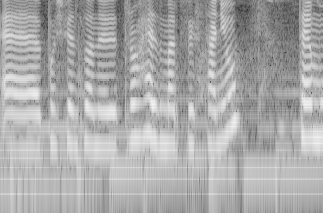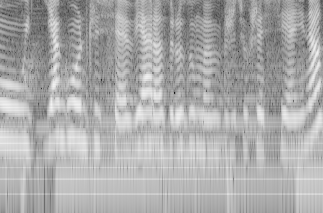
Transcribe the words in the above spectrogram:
e, poświęcony trochę zmartwychwstaniu, temu, jak łączy się wiara z rozumem w życiu chrześcijanina.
